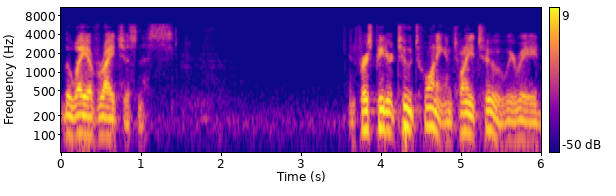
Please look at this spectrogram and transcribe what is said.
the way of righteousness. In 1 Peter 2:20 and 22 we read,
